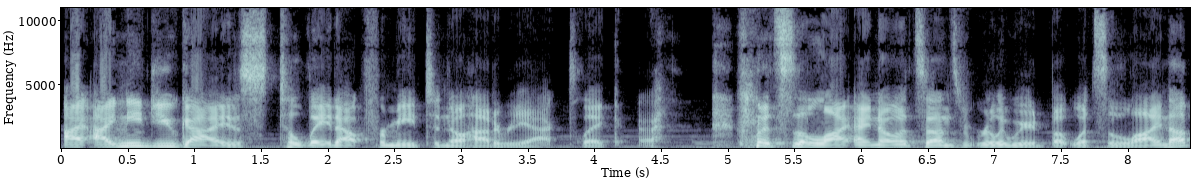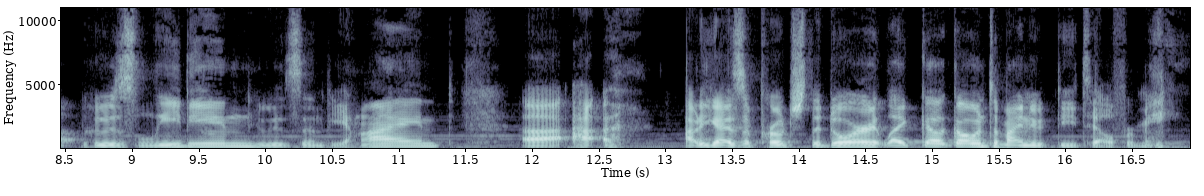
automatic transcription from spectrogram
I I need you guys to lay it out for me to know how to react. Like, uh, what's the line? I know it sounds really weird, but what's the lineup? Who's leading? Who's in behind? Uh, how, how do you guys approach the door? Like, go go into minute detail for me.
